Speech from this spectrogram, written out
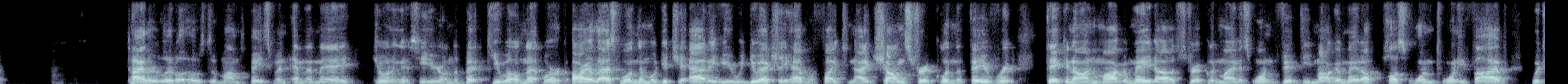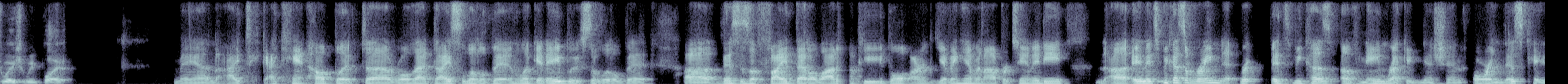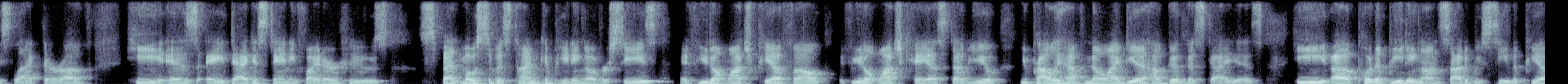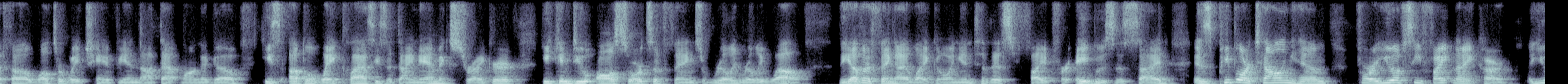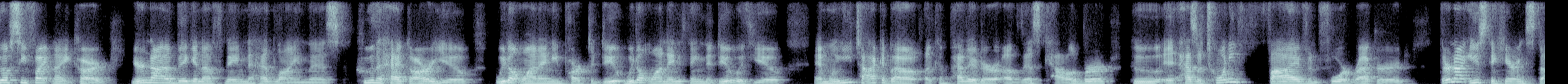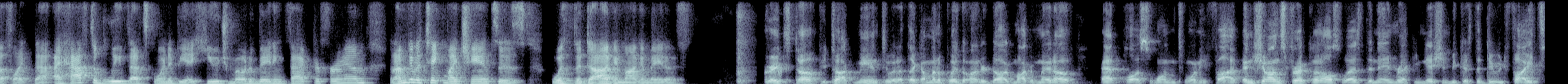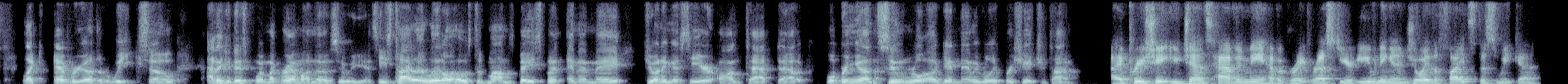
Tyler Little, host of Mom's Basement MMA, joining us here on the BetQL network. All right, last one, then we'll get you out of here. We do actually have a fight tonight. Sean Strickland, the favorite, taking on Magomedov. Strickland minus 150, Magomedov plus 125. Which way should we play it? Man, I t- I can't help but uh, roll that dice a little bit and look at Abus a little bit. Uh, this is a fight that a lot of people aren't giving him an opportunity, uh, and it's because of rain. It's because of name recognition, or in this case, lack thereof. He is a Dagestani fighter who's spent most of his time competing overseas. If you don't watch PFL, if you don't watch KSW, you probably have no idea how good this guy is. He uh, put a beating on Sadibou Sy, the PFL welterweight champion, not that long ago. He's up a weight class. He's a dynamic striker. He can do all sorts of things really, really well. The other thing I like going into this fight for Abus's side is people are telling him for a UFC fight night card, a UFC fight night card, you're not a big enough name to headline this. Who the heck are you? We don't want any part to do, we don't want anything to do with you. And when you talk about a competitor of this caliber who it has a 25 and 4 record, they're not used to hearing stuff like that. I have to believe that's going to be a huge motivating factor for him. And I'm going to take my chances with the dog and Magomedov. Great stuff. You talked me into it. I think I'm going to play the underdog Magomedov at plus 125. And Sean Strickland also has the name recognition because the dude fights like every other week. So I think at this point, my grandma knows who he is. He's Tyler Little, host of Mom's Basement MMA, joining us here on Tapped Out. We'll bring you on soon. Again, man, we really appreciate your time. I appreciate you gents having me. Have a great rest of your evening and enjoy the fights this weekend.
